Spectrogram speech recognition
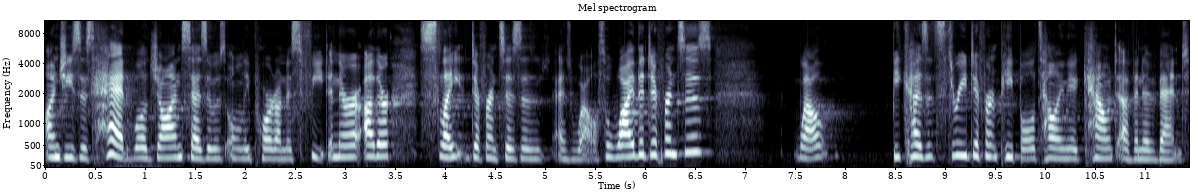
on Jesus' head, while John says it was only poured on his feet. And there are other slight differences as, as well. So why the differences? Well, because it's three different people telling the account of an event.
